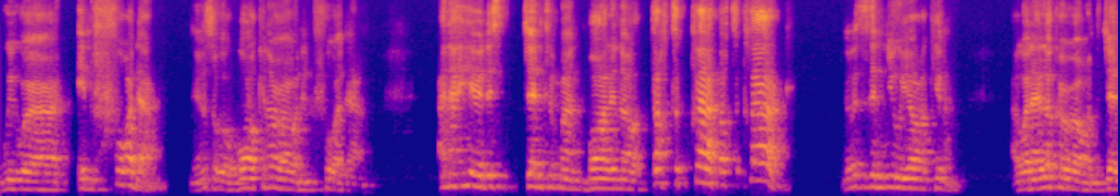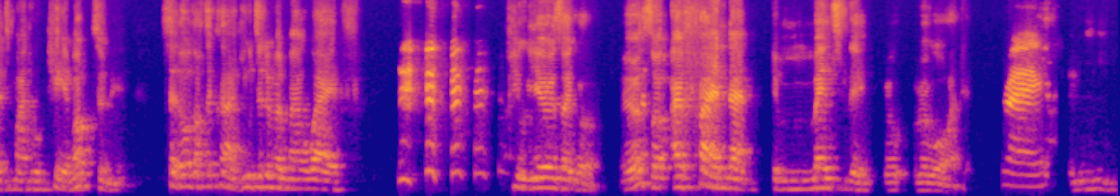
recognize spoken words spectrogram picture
we were in Fordham. You know, so we're walking around in Fordham. And I hear this gentleman bawling out, Dr. Clarke, Dr. Clarke. You know, this is in New York, you know. And when I look around, the gentleman who came up to me said, oh, Dr. Clarke, you delivered my wife a few years ago. Yeah? So I find that immensely re rewarding. Right. Mm -hmm.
